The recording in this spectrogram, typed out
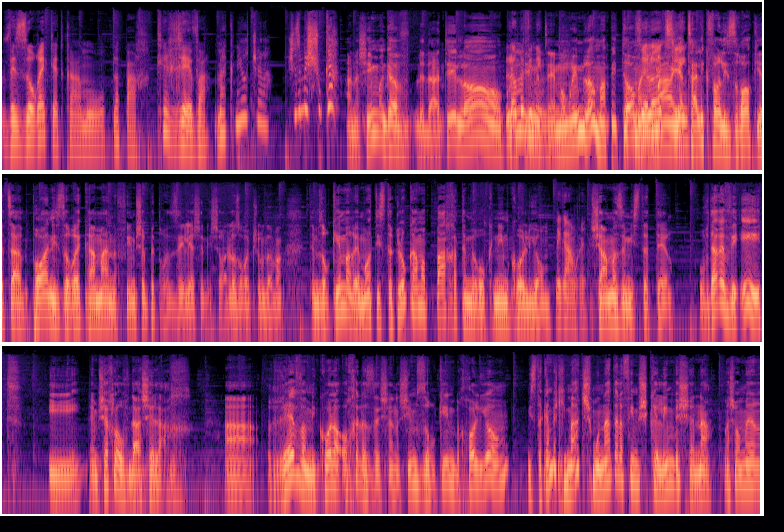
וזורקת, כאמור, לפח כרבע מהקניות שלה. שזה משוגע. אנשים, אגב, לדעתי לא קולטים מבינים. את זה. הם אומרים, לא, מה פתאום? זה אני, לא מה, אצלי." יצא לי כבר לזרוק, יצא, פה אני זורק כמה ענפים של פטרוזיליה שנשארו, אני לא זורק שום דבר. אתם זורקים ערימות, תסתכלו כמה פח אתם מרוקנים כל יום. לגמרי. שם זה מסתתר. עובדה רביעית היא, המשך לעובדה שלך, הרבע מכל האוכל הזה שאנשים זורקים בכל יום, מסתכם בכמעט 8,000 שקלים בשנה. מה שאומר,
